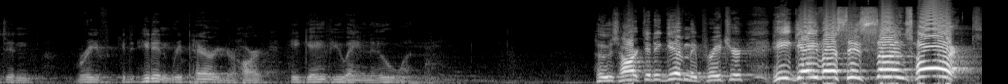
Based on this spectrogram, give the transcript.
didn't, re- he didn't repair your heart, He gave you a new one. Whose heart did He give me, preacher? He gave us His Son's heart.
